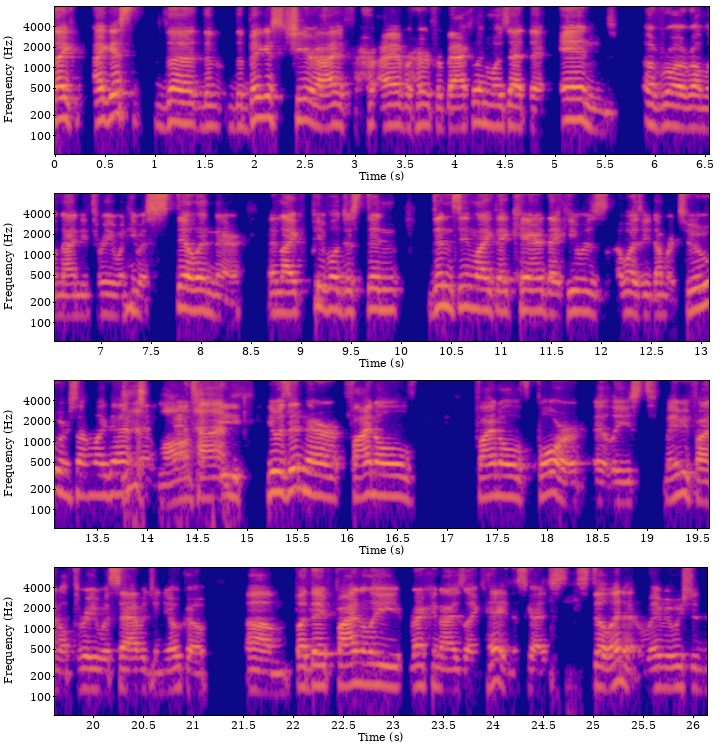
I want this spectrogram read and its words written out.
like I guess the the the biggest cheer I've I ever heard for Backlund was at the end of Royal Rumble '93 when he was still in there, and like people just didn't didn't seem like they cared that he was was he number two or something like that. a long time. He, he was in their final final four at least, maybe final three with Savage and Yoko. Um, but they finally recognized like, hey, this guy's still in it. Maybe we should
